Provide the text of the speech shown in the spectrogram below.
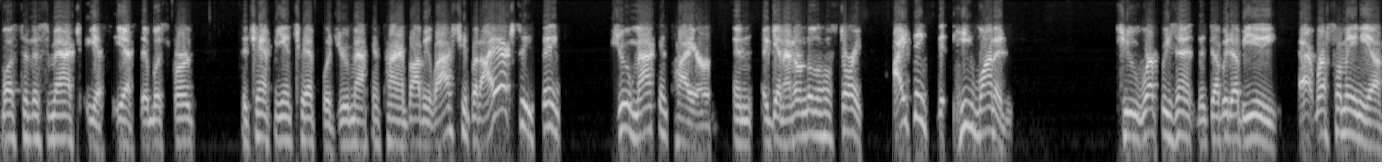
was to this match. Yes, yes, it was for the championship with Drew McIntyre and Bobby Lashley. Last year, but I actually think Drew McIntyre, and again, I don't know the whole story. I think that he wanted to represent the WWE at WrestleMania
